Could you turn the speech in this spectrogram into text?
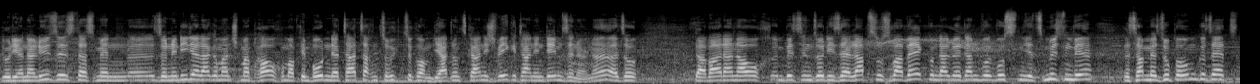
Du, die Analyse ist, dass man äh, so eine Niederlage manchmal braucht, um auf den Boden der Tatsachen zurückzukommen. Die hat uns gar nicht wehgetan in dem Sinne. Ne? Also da war dann auch ein bisschen so, dieser Lapsus war weg und als wir dann wussten, jetzt müssen wir, das haben wir super umgesetzt.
